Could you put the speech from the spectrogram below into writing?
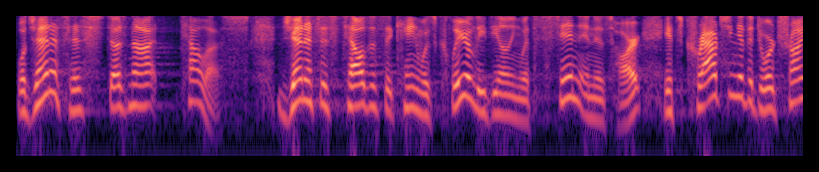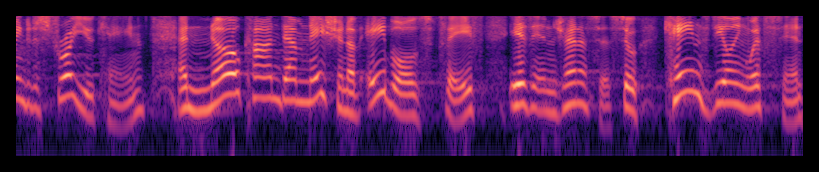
Well, Genesis does not tell us. Genesis tells us that Cain was clearly dealing with sin in his heart. It's crouching at the door trying to destroy you, Cain. And no condemnation of Abel's faith is in Genesis. So Cain's dealing with sin,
